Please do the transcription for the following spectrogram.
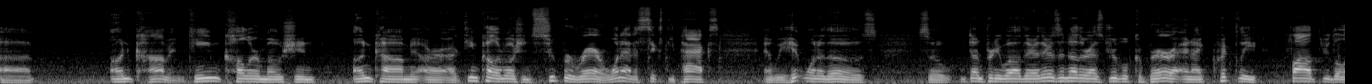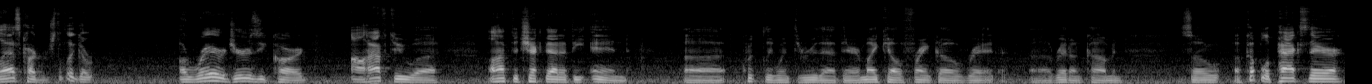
uh, uncommon team color motion, uncommon or uh, team color motion super rare, one out of sixty packs, and we hit one of those, so done pretty well there. There's another Asdrubal Cabrera, and I quickly filed through the last card, which looked like a a rare jersey card. I'll have to. Uh, I'll have to check that at the end. Uh, quickly went through that there. Maikel Franco, red, uh, red uncommon. So a couple of packs there,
